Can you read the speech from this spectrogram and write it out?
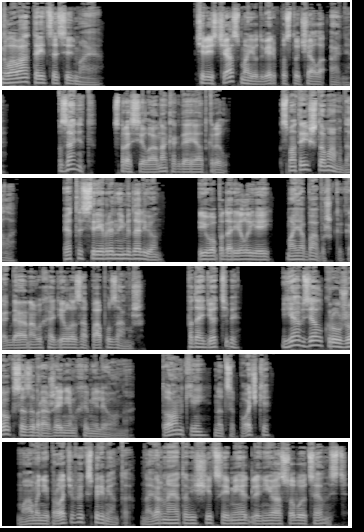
Глава 37. Через час в мою дверь постучала Аня. «Занят?» — спросила она, когда я открыл. «Смотри, что мама дала. Это серебряный медальон. Его подарила ей моя бабушка, когда она выходила за папу замуж. Подойдет тебе?» Я взял кружок с изображением хамелеона. Тонкий, на цепочке. Мама не против эксперимента. Наверное, эта вещица имеет для нее особую ценность.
